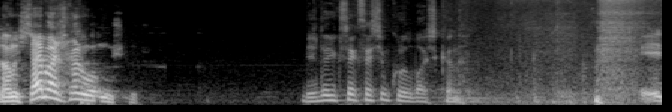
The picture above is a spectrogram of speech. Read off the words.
Danıştay Başkanı olmuştur. Bir de Yüksek Seçim Kurulu Başkanı. E,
